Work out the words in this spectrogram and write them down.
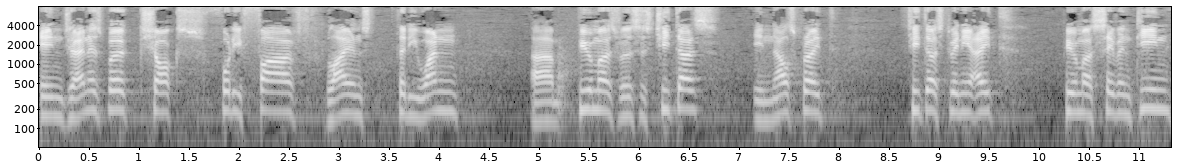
in Johannesburg. Sharks 45, Lions 31. Um, Pumas versus Cheetahs in Nelspruit. Cheetahs 28, Pumas 17.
